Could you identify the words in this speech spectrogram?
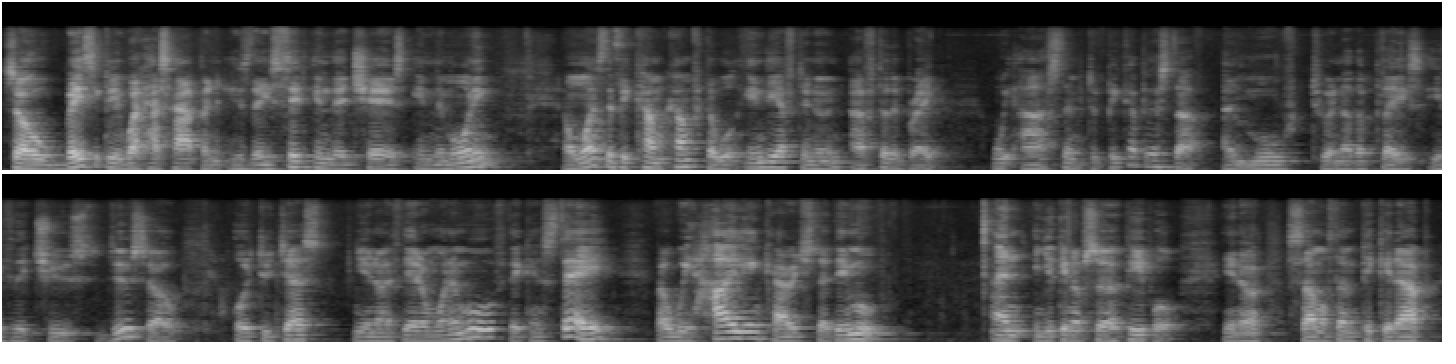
So basically what has happened is they sit in their chairs in the morning and once they become comfortable in the afternoon after the break, we ask them to pick up their stuff and move to another place if they choose to do so or to just, you know, if they don't want to move, they can stay, but we highly encourage that they move. And you can observe people, you know, some of them pick it up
